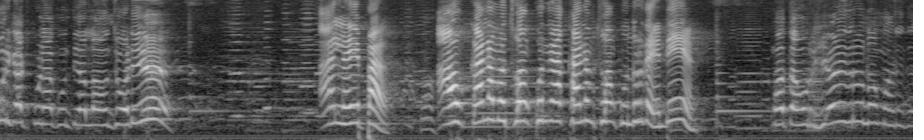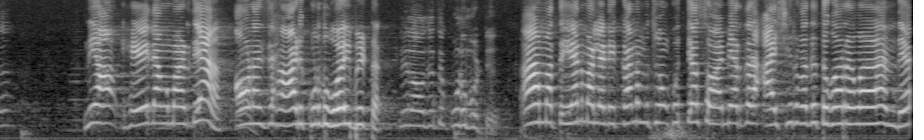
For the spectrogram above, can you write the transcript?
ಕಬೂರಿಗೆ ಕಟ್ಕೊಳಕ್ ಕುಂತಿಯಲ್ಲ ಒಂದ್ ಜೋಡಿ? ಅಲ್ಲಯ್ಯಪ್ಪ ಅವ್ ಕಣ್ಣ ಮುಚ್ಕೊಂಡ್ ಕುಂದ್ರ ಕಣ್ಣ ಮುಚ್ಕೊಂಡ್ ಕುಂದ್ರದೇನಿ ಮತ್ತ ಅವ್ರು ಹೇಳಿದ್ರು ನಾ ಮಾಡಿದೆ. ನೀ ಹೇಳ್ದಂಗ ಮಾಡ್ದ್ಯಾ? ಅವನ ಹಾಡಿ ಕುಣಿದು ಹೋಗ್ಬಿಟ್ಟ. ನೀನು ಅವನ ಜೊತೆ ಕುಣಬಿಟ್ಟೆ. ಆ ಮತ್ತೆ ಏನ್ ಮಾಡ್ಲ ನೀ ಕಣ್ಣು ಮುಚ್ಕೊಂಡ್ ಕೂತ್ಯ? ಸ್ವಾಮಿ ಅರ್ಧ ಆಶೀರ್ವಾದ ತಗೋರವ ಅಂದೆ.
